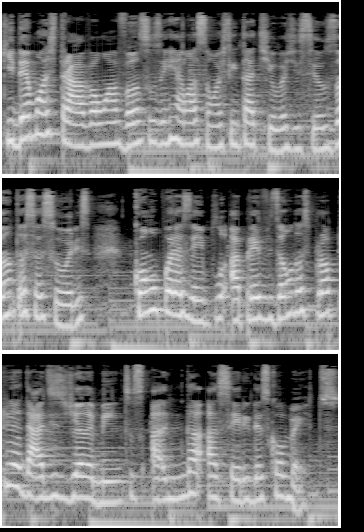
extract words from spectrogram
que demonstravam avanços em relação às tentativas de seus antecessores, como por exemplo a previsão das propriedades de elementos ainda a serem descobertos.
